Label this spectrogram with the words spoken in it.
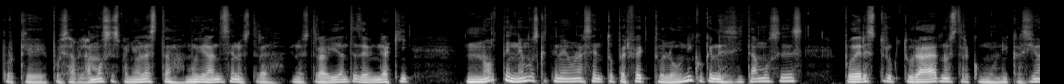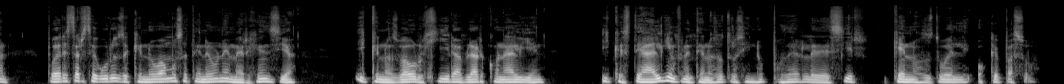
porque pues hablamos español hasta muy grandes en nuestra, en nuestra vida antes de venir aquí. No tenemos que tener un acento perfecto, lo único que necesitamos es poder estructurar nuestra comunicación, poder estar seguros de que no vamos a tener una emergencia y que nos va a urgir hablar con alguien y que esté alguien frente a nosotros y no poderle decir qué nos duele o qué pasó.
